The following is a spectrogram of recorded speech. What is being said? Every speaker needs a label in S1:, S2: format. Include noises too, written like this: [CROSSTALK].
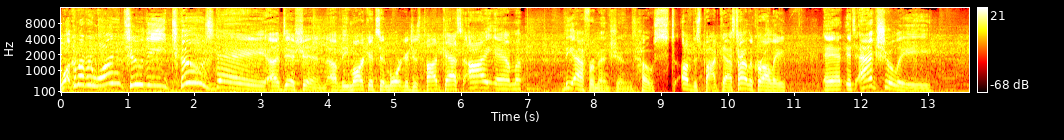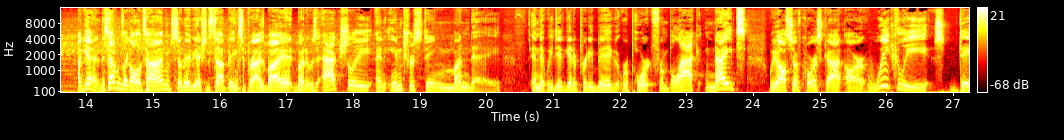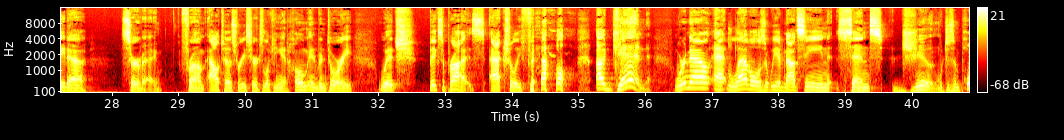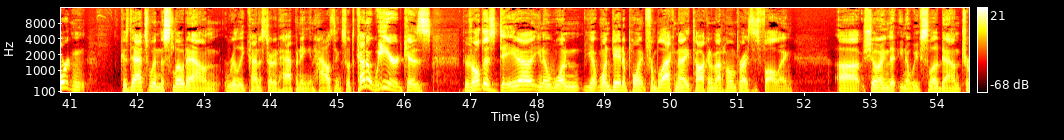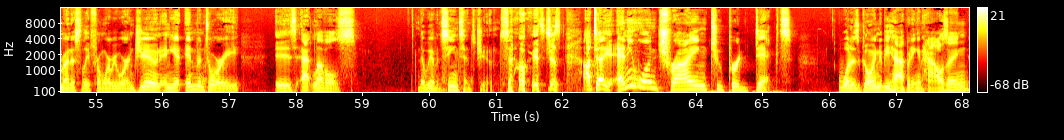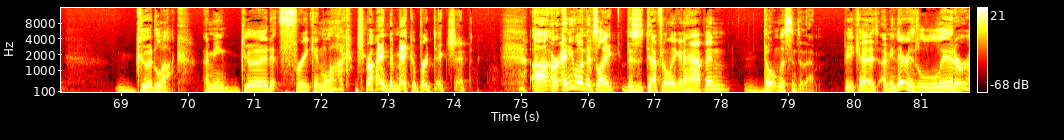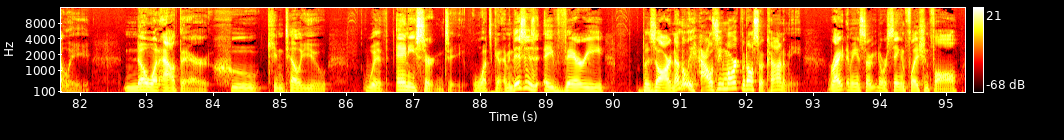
S1: Welcome, everyone, to the Tuesday edition of the Markets and Mortgages podcast. I am the aforementioned host of this podcast, Tyler Cralle. And it's actually, again, this happens like all the time, so maybe I should stop being surprised by it, but it was actually an interesting Monday and that we did get a pretty big report from Black Knight. We also, of course, got our weekly data survey from Altos Research looking at home inventory, which, big surprise, actually [LAUGHS] fell again. We're now at levels that we have not seen since June, which is important because that's when the slowdown really kind of started happening in housing. So it's kind of weird because there's all this data. You know, one you got one data point from Black Knight talking about home prices falling, uh, showing that you know we've slowed down tremendously from where we were in June, and yet inventory is at levels that we haven't seen since June. [LAUGHS] So it's just, I'll tell you, anyone trying to predict what is going to be happening in housing, good luck. I mean, good freaking luck [LAUGHS] trying to make a prediction. Uh, or anyone that's like, this is definitely going to happen, don't listen to them. Because, I mean, there is literally no one out there who can tell you with any certainty what's going to. I mean, this is a very bizarre, not only housing market, but also economy, right? I mean, so, you know, we're seeing inflation fall,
